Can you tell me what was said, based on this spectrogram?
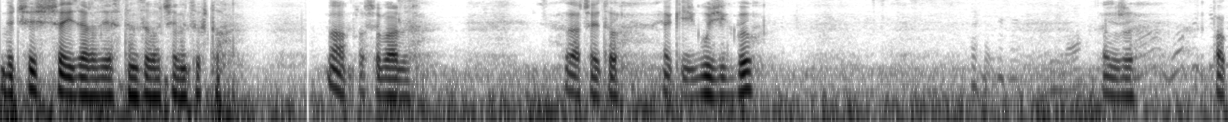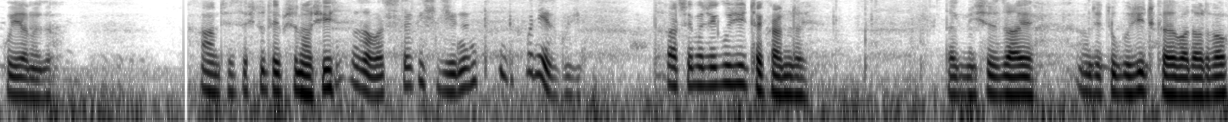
wyczyszczę i zaraz jestem, zobaczymy cóż to. No, proszę bardzo. Raczej to jakiś guzik był. Także pakujemy go. Andrzej coś tutaj przynosi. No zobacz, to jakiś dziwny, to, to chyba nie jest guzik. To raczej będzie guziczek Andrzej. Tak mi się zdaje. Andrzej tu guziczkę chyba dorwał.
